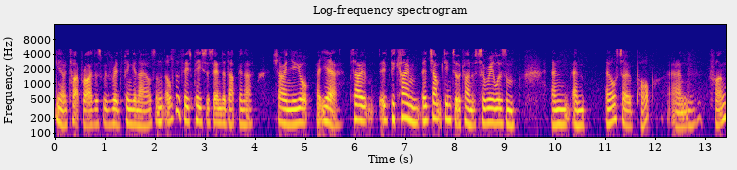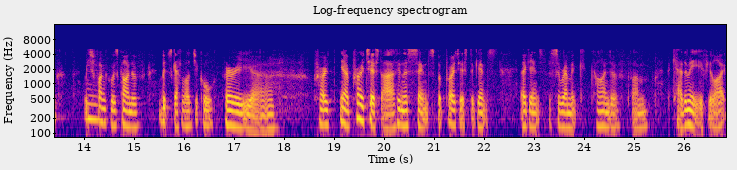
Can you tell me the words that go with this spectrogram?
You know, typewriters with red fingernails, and a lot of these pieces ended up in a show in New York. But yeah, so it became, it jumped into the kind of surrealism and and and also pop and funk, which mm. funk was kind of a bit scatological, very. Uh, pro, you know, protest art in a sense, but protest against against the ceramic kind of um, academy, if you like.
